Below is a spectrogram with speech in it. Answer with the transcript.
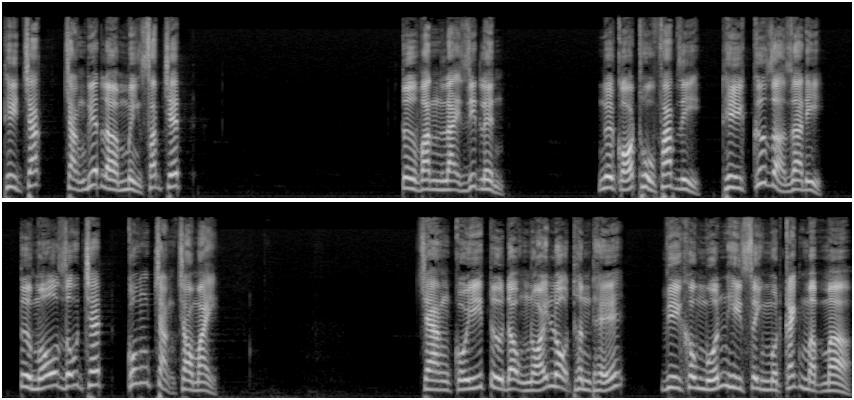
thì chắc chẳng biết là mình sắp chết. Từ văn lại rít lên. người có thủ pháp gì thì cứ dở ra đi. Từ mỗ dẫu chết cũng chẳng cho mày. Chàng cố ý tự động nói lộ thân thế, vì không muốn hy sinh một cách mập mờ.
